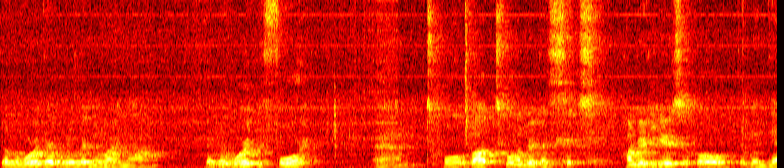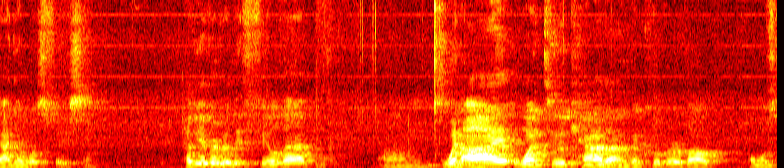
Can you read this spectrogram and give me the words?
the world that we're living right now, and the world before. Um, two, about 200 and 600 years ago, when Daniel was facing. Have you ever really feel that? Um, when I went to Canada and Vancouver about almost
